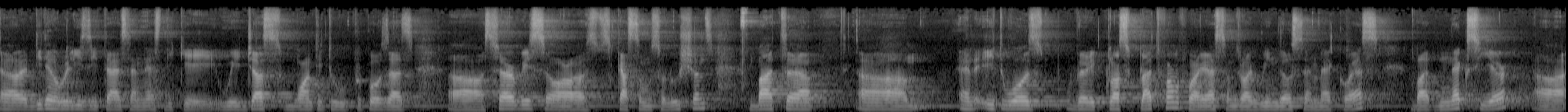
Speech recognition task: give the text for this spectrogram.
uh, didn't release it as an SDK. We just wanted to propose as uh, service or custom solutions, but uh, um, and it was very cross-platform for iOS, Android, Windows, and Mac OS. But next year, uh,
